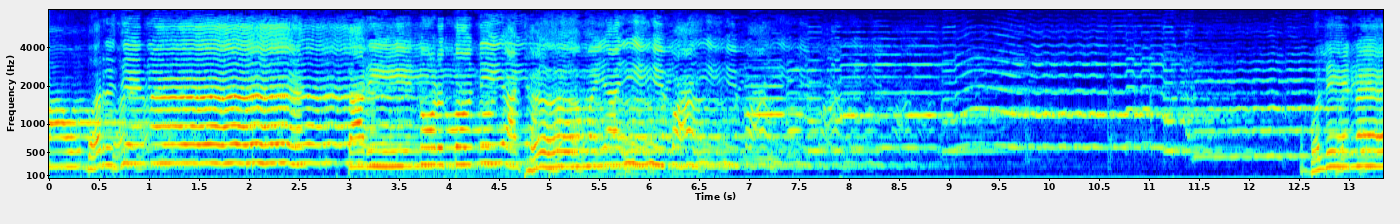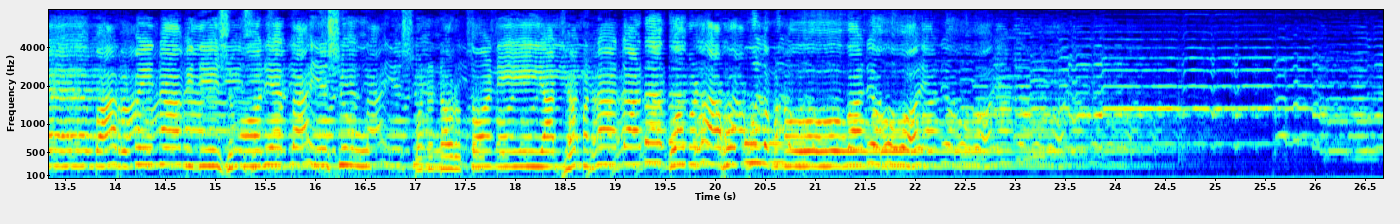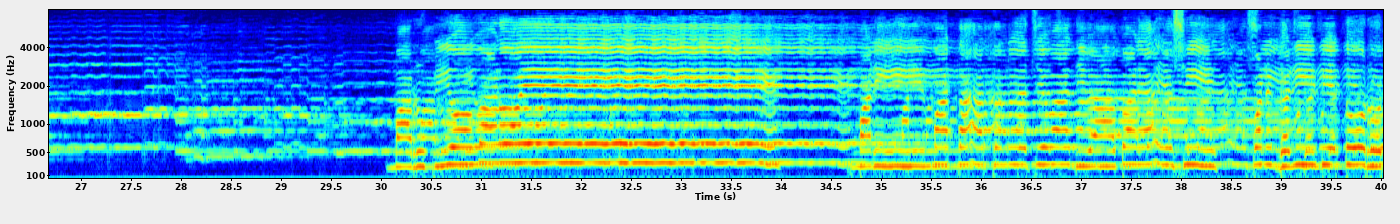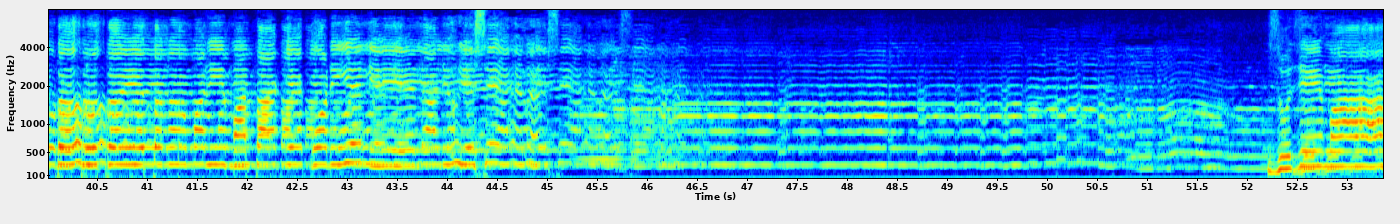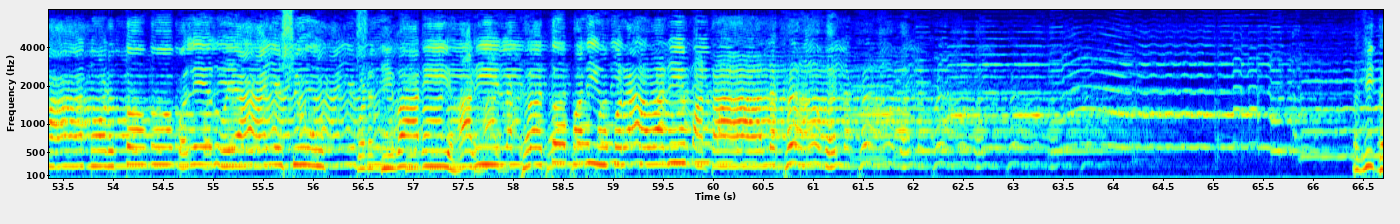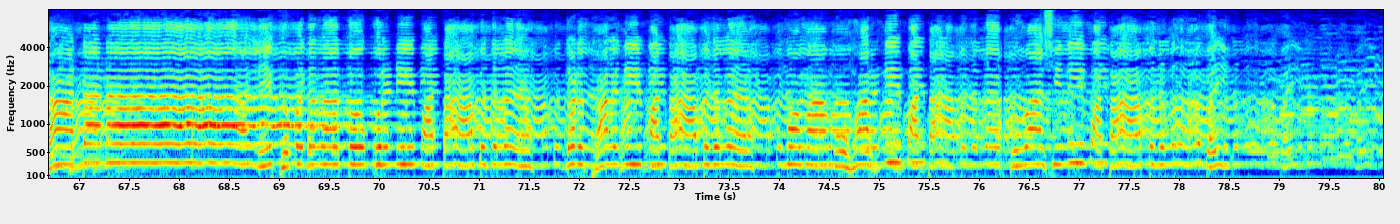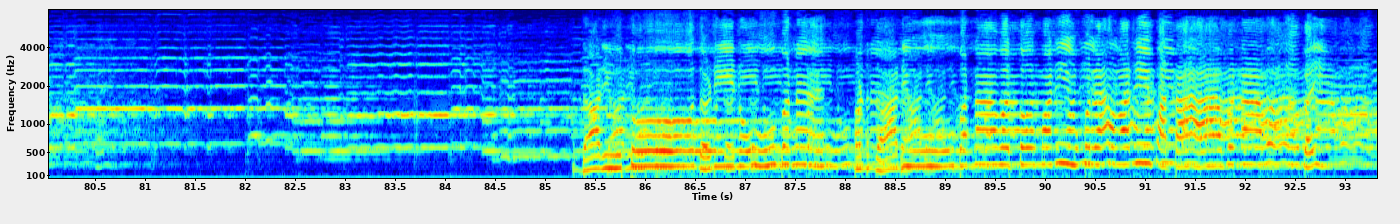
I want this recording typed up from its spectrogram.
માવ ભરજે તારી નોડતો ની આઠ આઈ માં. ભલે ને બાર મહિના વિદેશમાં રહેતા યશુ પણ નરતો ની આઠમ ના દાડા ગોમડા હો મુલમનો. મારું પિયો માણો એ મારી માતા તન જેવા દીવા બાળ્યા છી પણ ગરીબે તો રોત રોત એ તન મારી માતા કે કોડીએ ડાલ્યું છે જોજે માં નોડતો મો ભલે રોયા શું પણ દિવાળી હારી લખ તો મારી ઉમરા વાળી માતા લખ વિધાતાના લેખ બદલ તો કુરની માતા બદલ ગડથાલની માતા બદલ, મોમા મોહારની માતા બદલ, કુવાસીની માતા બદલ ભાઈ. દાર્યું તો દડીનું બને પણ દાર્યું બનાવ તો મારી ઉમરા મારી માતા બનાવ ભાઈ.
